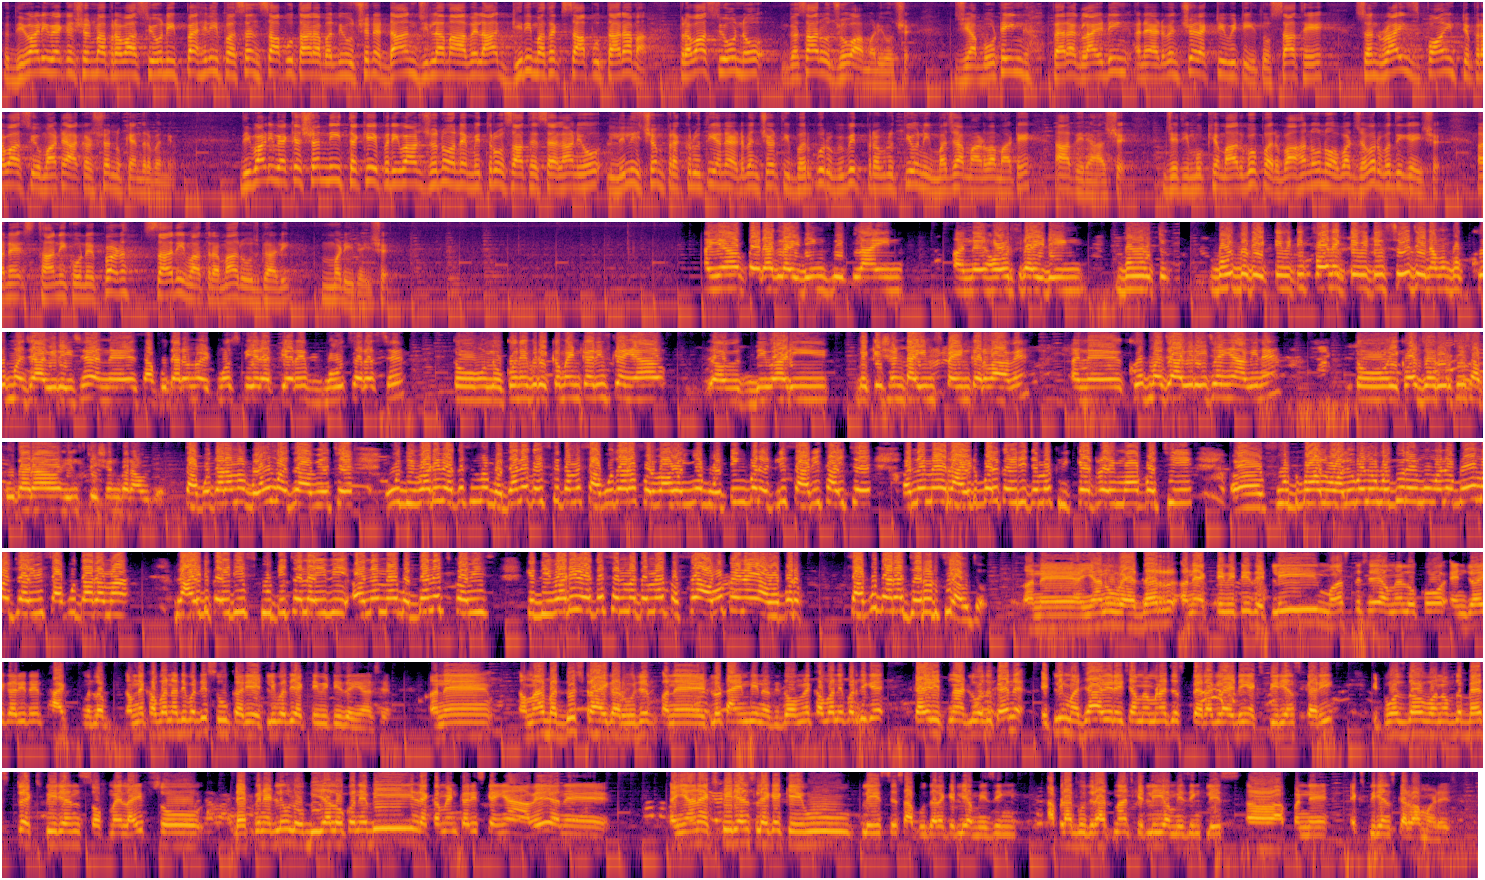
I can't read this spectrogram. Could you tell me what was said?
તો દિવાળી વેકેશનમાં પ્રવાસીઓની પહેલી પસંદ સાપુતારા બન્યું છે ને ડાંગ જિલ્લામાં આવેલા ગિરિમથક સાપુતારામાં પ્રવાસીઓનો ઘસારો જોવા મળ્યો છે. જ્યાં બોટિંગ, પેરાગ્લાઇડિંગ અને એડવેન્ચર એક્ટિવિટી તો સાથે સનરાઈઝ પોઈન્ટ પ્રવાસીઓ માટે આકર્ષણનું કેન્દ્ર બન્યું. દિવાળી વેકેશનની તકે પરિવારજનો અને મિત્રો સાથે સહેલાણીઓ લીલીછમ પ્રકૃતિ અને એડવેન્ચરથી ભરપૂર વિવિધ પ્રવૃત્તિઓની મજા માણવા માટે આવી રહ્યા છે. જેથી મુખ્ય માર્ગો પર વાહનોનો અવરજવર વધી ગઈ છે અને સ્થાનિકોને પણ સારી માત્રામાં રોજગારી મળી રહી છે. અહીંયા પેરાગ્લાઇડિંગ ઝીપ અને હોર્સ રાઇડિંગ બોટ બહુ બધી એક્ટિવિટી ફન એક્ટિવિટીઝ છે, જેનામાં ખૂબ મજા આવી રહી છે અને સાપુતારાનો એટમોસ્ફિયર અત્યારે બહુ સરસ છે. તો હું લોકોને બી રેકમેન્ડ કરીશ કે અહીંયા દિવાળી વેકેશન ટાઈમ સ્પેન્ડ કરવા આવે. અને ખૂબ મજા આવી રહી છે અહીંયા આવીને. તો એકવાર જરૂરથી સાપુતારા હિલ સ્ટેશન પર આવજો. સાપુતારામાં બહુ મજા આવી છે. હું દિવાળી વેકેશનમાં બધાને કહીશ કે તમે સાપુતારા ફરવા આવો. અહીંયા બોટિંગ પણ એટલી સારી થાય છે. અને મેં રાઈડ કઈ કરી મેં ક્રિકેટ રમ્યો પછી ફૂટબોલ વોલીબોલ એવું બધું રમ્યું. મને બહુ મજા આવી સાપુતારામાં. રાઈડ કરી સ્કૂટી ચલાવી. અને મેં બધાને જ કહીશ કે દિવાળી વેકેશનમાં તમે કશે આવો કે નહીં આવો, પણ સાપુતારા જરૂરથી આવજો. અને અહીંયાનું વેધર અને એક્ટિવિટીઝ એટલી મસ્ત છે. અમે લોકો એન્જોય કરીને થાક, મતલબ અમને ખબર નથી પડતી શું કરીએ, એટલી બધી એક્ટિવિટીઝ અહીંયા છે. અને અમારે બધું જ ટ્રાય કરવું છે અને એટલો ટાઈમ બી નથી. તો અમને ખબર નહીં પડતી કે કઈ રીતના આટલું બધું કહે ને, એટલી મજા આવી રહી છે. અમે હમણાં જસ્ટ પેરાગ્લાઇડિંગ એક્સપિરિયન્સ કરી. It was the one of the best experience of my life so definitely હું બીજા લોકોને બી રેકમેન્ડ કરીશ કે અહીંયા આવે અને અહીંયાનો એક્સપિરિયન્સ લે કે કેવું પ્લેસ છે સાપુતારા? કેટલી અમેઝિંગ આપણા ગુજરાતમાં જ કેટલી અમેઝિંગ પ્લેસ આપણને એક્સપિરિયન્સ કરવા મળે છે.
